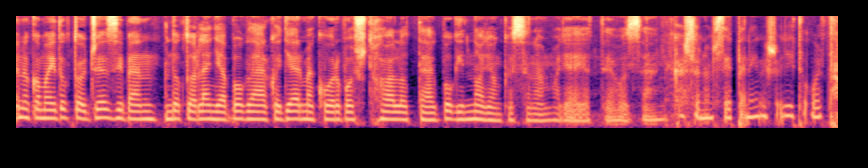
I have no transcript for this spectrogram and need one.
Önök a mai Dr. Jazziben dr. Lengyel Boglárka gyermekorvost hallották. Bogi, nagyon köszönöm, hogy eljöttél hozzánk. Köszönöm szépen én is, hogy itt voltam.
